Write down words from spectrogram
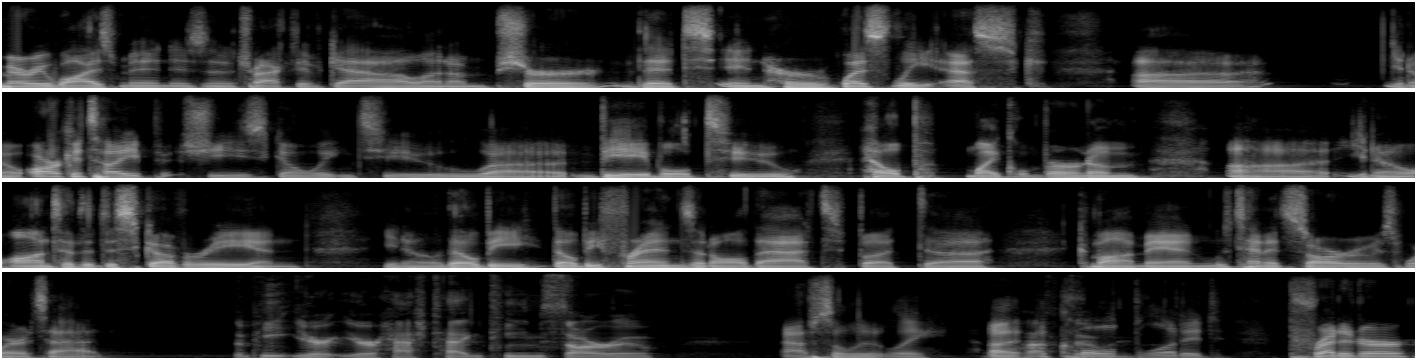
Mary Wiseman is an attractive gal, and I'm sure that in her Wesley esque, uh, you know, archetype, she's going to uh, be able to help Michael Burnham, uh, you know, onto the Discovery, and you know they'll be they'll be friends and all that. But uh, come on, man, Lieutenant Saru is where it's at. So Pete, your your hashtag Team Saru. Absolutely, we'll a, a cold blooded predator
